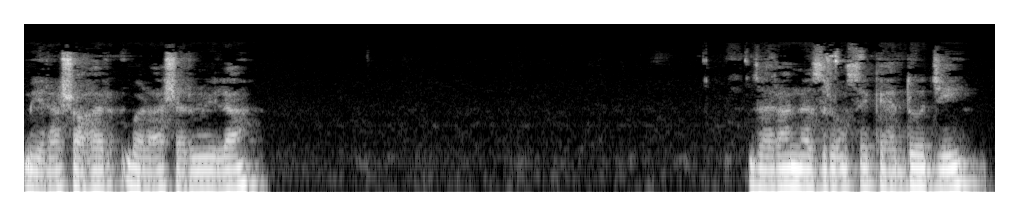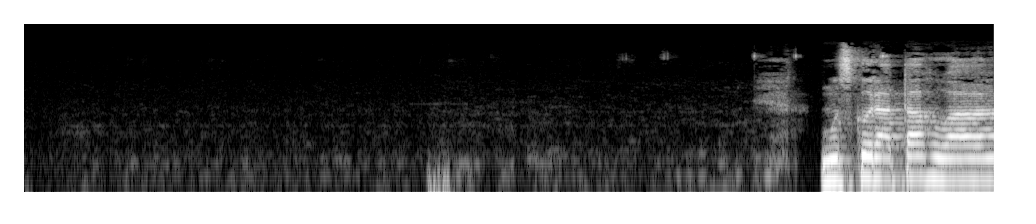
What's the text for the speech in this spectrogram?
मेरा शोहर बड़ा शर्मीला। जरा नज़रों से कह दो जी। मुस्कुराता हुआ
